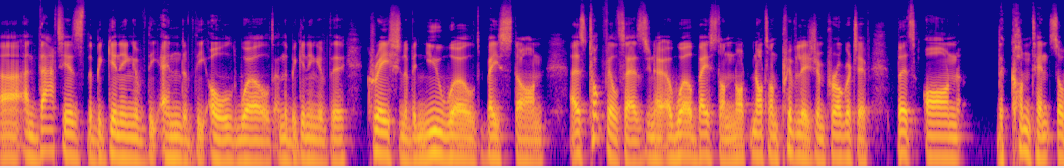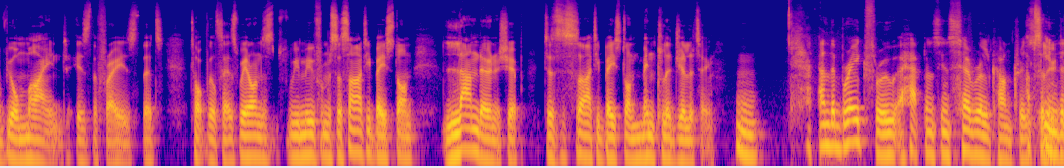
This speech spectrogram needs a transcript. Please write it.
Uh, and that is the beginning of the end of the old world and the beginning of the creation of a new world based on, as Tocqueville says, you know, a world based on not, not on privilege and prerogative, but on the contents of your mind is the phrase that Tocqueville says. We're on, we move from a society based on land ownership to a society based on mental agility. And the breakthrough happens in several countries Absolutely. in the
